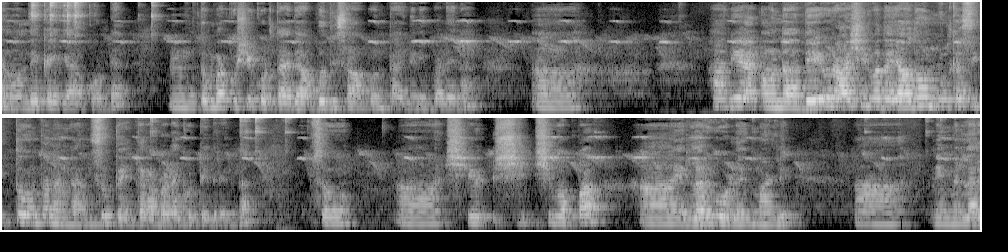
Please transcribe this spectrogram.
ನಾನು ಒಂದೇ ಕೈಗೆ ಹಾಕ್ಕೊಂಡೆ ತುಂಬ ಖುಷಿ ಕೊಡ್ತಾ ಇದೆ, ಹಬ್ಬದ ದಿವಸ ಹಾಕ್ಕೊತಾ ಇದ್ದೀನಿ ಬಳೆನ. ಹಾಗೆ ಒಂದು ದೇವರ ಆಶೀರ್ವಾದ ಯಾವುದೋ ಒಂದು ಮೂಲಕ ಸಿಕ್ತು ಅಂತ ನನಗೆ ಅನಿಸುತ್ತೆ ಈ ಥರ ಬಳೆ ಕೊಟ್ಟಿದ್ದರಿಂದ ಸೊ ಶಿ- ಶಿವಪ್ಪ ಎಲ್ಲರಿಗೂ ಒಳ್ಳೇದು ಮಾಡಲಿ. ನಿಮ್ಮೆಲ್ಲರ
